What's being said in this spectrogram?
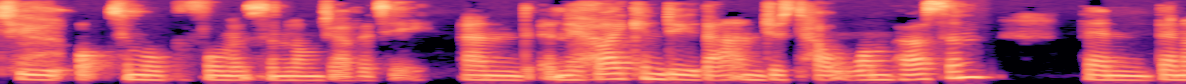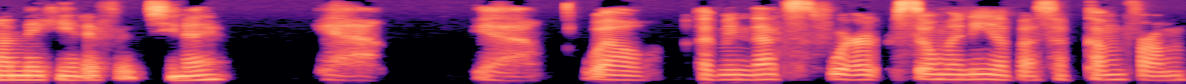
to optimal performance and longevity. And, and if I can do that and just help one person, then, then I'm making a difference, you know? Yeah. Yeah. Well, I mean, that's where so many of us have come from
